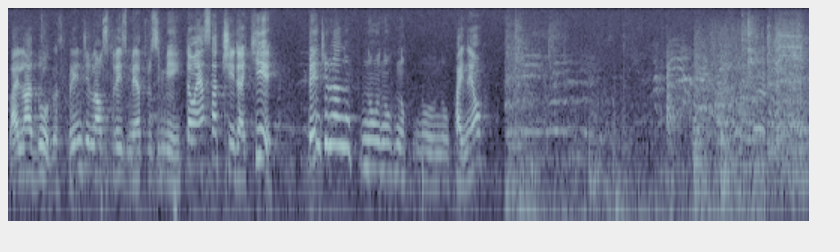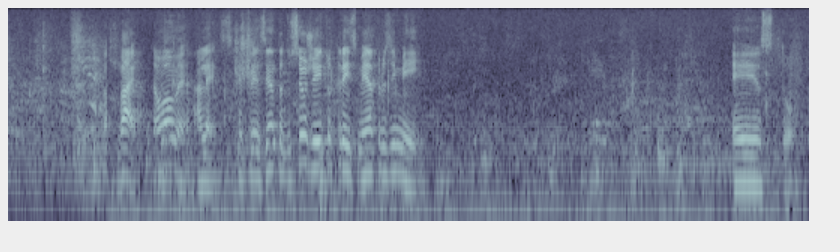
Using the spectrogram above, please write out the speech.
Vai lá, Douglas, prende lá os três metros e meio. Então, essa tira aqui, prende lá no, no, no, no, no painel. Vai, então vamos ver. Alex, representa do seu jeito três metros e meio. Isto.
